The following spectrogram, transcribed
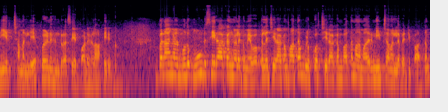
நீர் சமநிலையை பேணுகின்ற செயற்பாடுகளாக இருக்கும் இப்போ நாங்கள் முது மூன்று சீராக்கங்களுக்குமே வெப்பல சீராக்கம் பார்த்தோம் குளுக்கோஸ் சீராக்கம் பார்த்தோம் அது மாதிரி நீர் பற்றி பார்த்தோம்.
